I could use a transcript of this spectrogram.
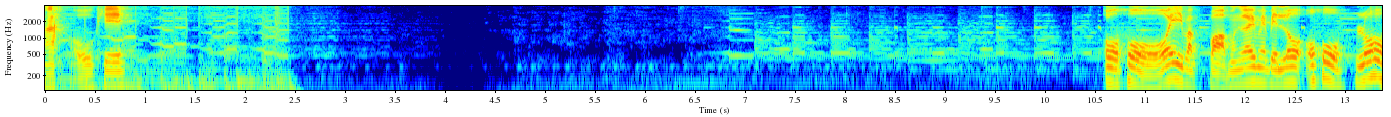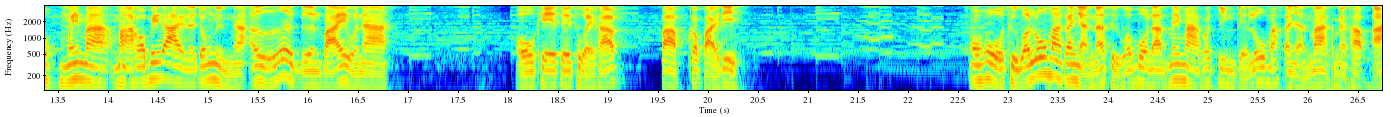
อะโอเค โอ้โหบักปอบมันเอ้ยไม่เป็นโลโอ้โห โลไม่มา มาก็ไม่ได้นะจ้องหนึ่งนะ เออ เกินไปหัวนา โอเค สวยๆครับ ปรับก็ไปดิ โอ้โห ถือว่าโลมากันหยันนะ ถือว่าโบนัสไม่มาก็จริงแต่โลมากันหยันมากนะครับ อะ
